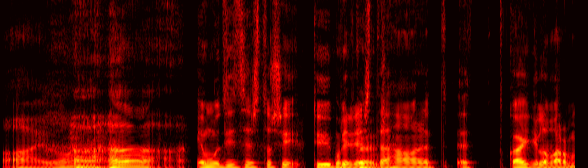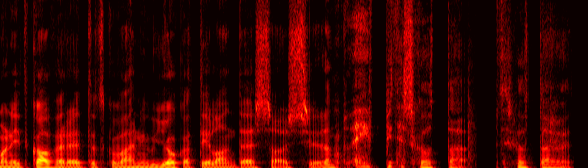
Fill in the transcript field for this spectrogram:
Aivan. Ahaa. Ja mutta itse asiassa tosi tyypillistähän on, että, että kaikilla varmaan niitä kavereita, jotka vähän niin kuin joka tilanteessa olisi sillä, että ei, pitäisikö ottaa, pitäisikö ottaa yöt.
